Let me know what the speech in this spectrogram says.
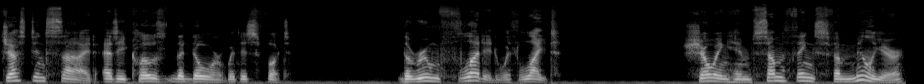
just inside as he closed the door with his foot. The room flooded with light showing him some things familiar,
